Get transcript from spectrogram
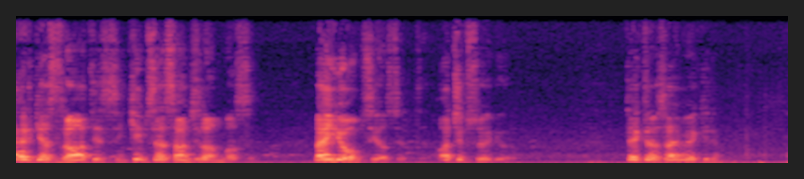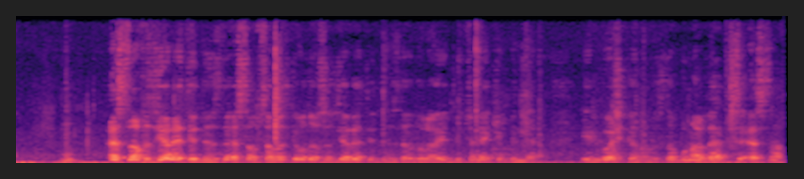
Herkes rahat etsin, kimse sancılanmasın. Ben yoğum siyasette, açık söylüyorum. Tekrar Sayın Vekilim, esnafı ziyaret ettiğinizde, esnaf sanatçı odasını ziyaret ettiğinizde dolayı bütün ekibinde, il başkanımızda, bunlar da hepsi esnaf.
